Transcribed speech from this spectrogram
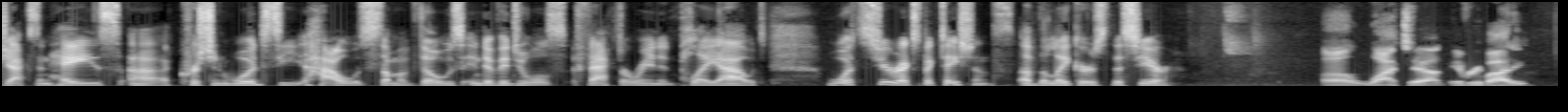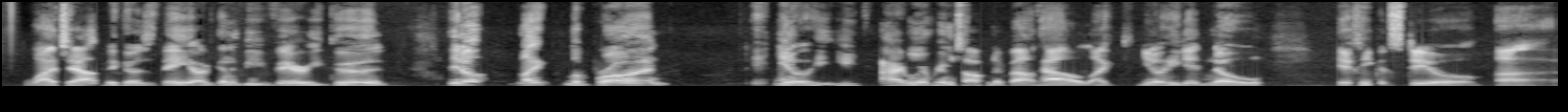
Jaxson Hayes, uh, Christian Wood, see how some of those individuals factor in and play out. What's your expectations of the Lakers this year? Uh, watch out, everybody. Watch out because they are going to be very good. You know, like LeBron, you know, he, he, I remember him talking about how, like, you know, he didn't know if he could still, uh,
